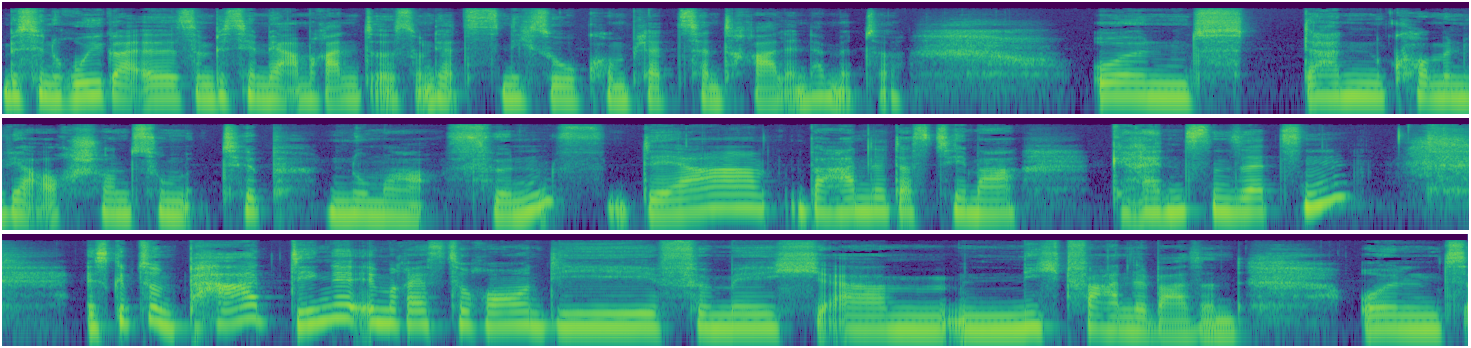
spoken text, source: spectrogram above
bisschen ruhiger ist, ein bisschen mehr am Rand ist und jetzt nicht so komplett zentral in der Mitte. Und dann kommen wir auch schon zum Tipp Nummer 5. Der behandelt das Thema Grenzen setzen. Es gibt so ein paar Dinge im Restaurant, die für mich ähm, nicht verhandelbar sind. Und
